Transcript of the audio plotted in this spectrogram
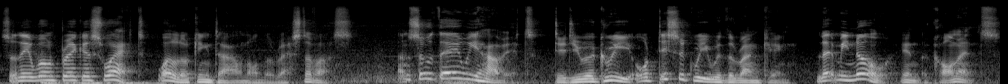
so they won't break a sweat while looking down on the rest of us. And so there we have it. Did you agree or disagree with the ranking? Let me know in the comments.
